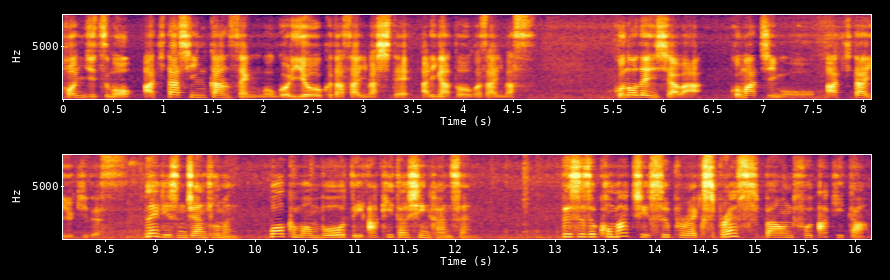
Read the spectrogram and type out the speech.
本日も秋田新幹線をご利用くださいましてありがとうございますこの電車は小町号秋田行きです Ladies and gentlemen, welcome on board the Akita Shinkansen. This is a Komachi Super Express bound for Akita.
